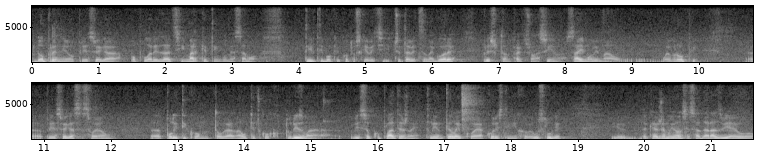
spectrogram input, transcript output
doprinio prije svega popularizaciji i marketingu, ne samo Tivti, Boke, Kotorske, već i čitave Crne Gore, prisutan praktično na svim sajmovima u, u Evropi, e, prije svega sa svojom e, politikom toga nautičkog turizma, visokoplatežne klijentele koja koristi njihove usluge. I, da kažemo, i on se sada razvija, evo,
